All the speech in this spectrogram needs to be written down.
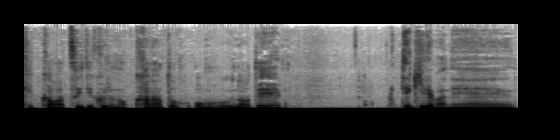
結果はついてくるのかなと思うのでできればね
